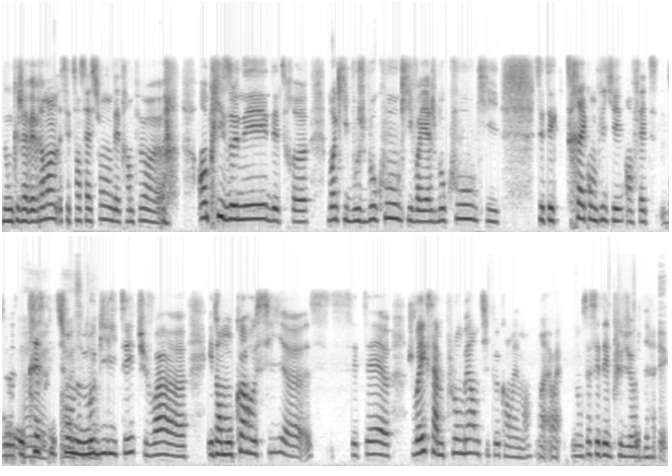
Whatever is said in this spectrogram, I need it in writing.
Donc j'avais vraiment cette sensation d'être un peu euh, emprisonnée, d'être euh, moi qui bouge beaucoup, qui voyage beaucoup, qui c'était très compliqué en fait, de, de restriction de mobilité, tu vois. Euh, et dans mon corps aussi, c'était, je voyais que ça me plombait un petit peu quand même. Hein. Ouais, ouais. Donc ça c'était le plus dur, je dirais. Et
